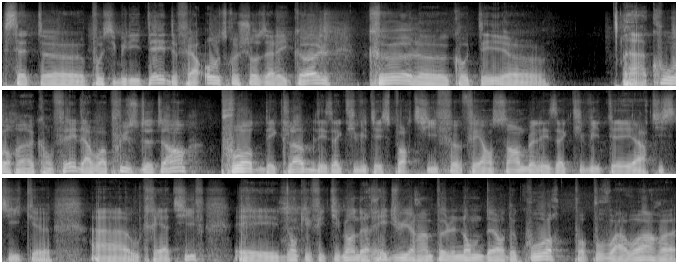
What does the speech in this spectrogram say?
cette possibilité de faire autre chose à l'école que le côté un cours qu'on fait, d'avoir plus de temps pour des clubs, des activités sportives faites ensemble, les activités artistiques euh, euh, ou créatives. Et donc, effectivement, de réduire un peu le nombre d'heures de cours pour pouvoir avoir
